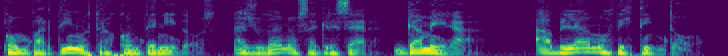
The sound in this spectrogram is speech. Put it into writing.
Compartí nuestros contenidos. Ayúdanos a crecer. Gamera. Hablamos distinto.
